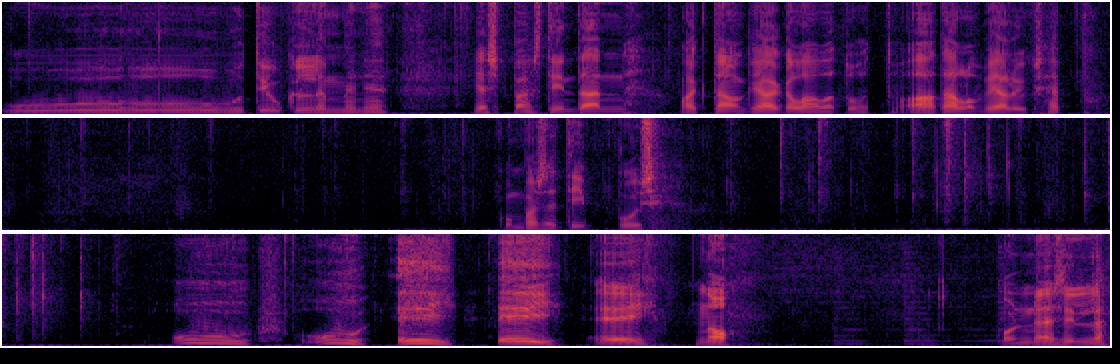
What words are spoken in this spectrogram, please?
Uh, tiukille menee. Jes, päästiin tänne. Vaikka tää onkin aika lailla tuhottu. Ah, täällä on vielä yksi heppu. Kumpa se tippuisi. Uh, uh, ei, ei, ei. No. Onnea sille.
